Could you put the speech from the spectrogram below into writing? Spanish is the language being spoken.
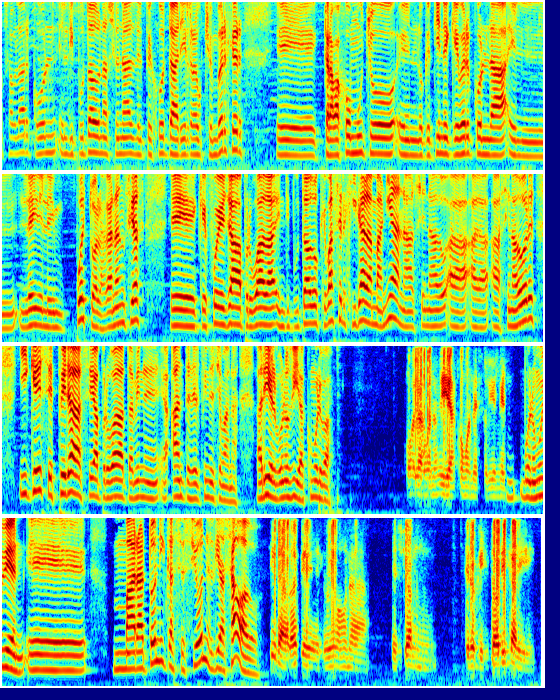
Vamos a hablar con el diputado nacional del PJ, Ariel Rauschenberger. Eh, trabajó mucho en lo que tiene que ver con la ley del impuesto a las ganancias, eh, que fue ya aprobada en diputados, que va a ser girada mañana a, senado, a, senadores y que se espera sea aprobada también eh, antes del fin de semana. Ariel, buenos días, ¿cómo le va? Hola, buenos días, ¿cómo andas? Bien, bien. Bueno, muy bien. Eh, maratónica sesión el día sábado. Sí, la verdad que tuvimos una sesión creo que histórica y,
